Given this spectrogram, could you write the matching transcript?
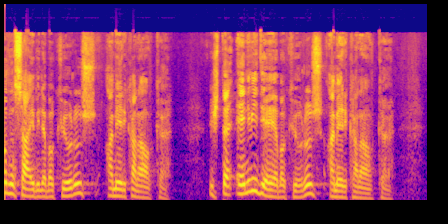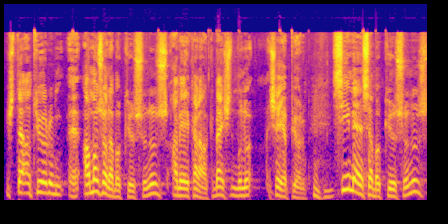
Apple'ın sahibine bakıyoruz, Amerikan halkı. İşte Nvidia'ya bakıyoruz, Amerikan halkı. İşte atıyorum e, Amazon'a bakıyorsunuz, Amerikan halkı. Ben şimdi bunu şey yapıyorum. Siemens'e bakıyorsunuz,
